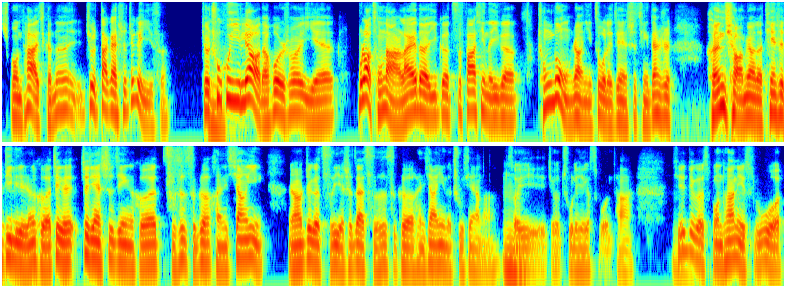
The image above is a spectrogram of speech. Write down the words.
sponta 可能就大概是这个意思。就出乎意料的，或者说也不知道从哪儿来的一个自发性的一个冲动，让你做了这件事情。但是很巧妙的天时地利人和，这个这件事情和此时此刻很相应，然后这个词也是在此时此刻很相应的出现了，所以就出了一个 spontan。其实这个 spontaneous，如果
